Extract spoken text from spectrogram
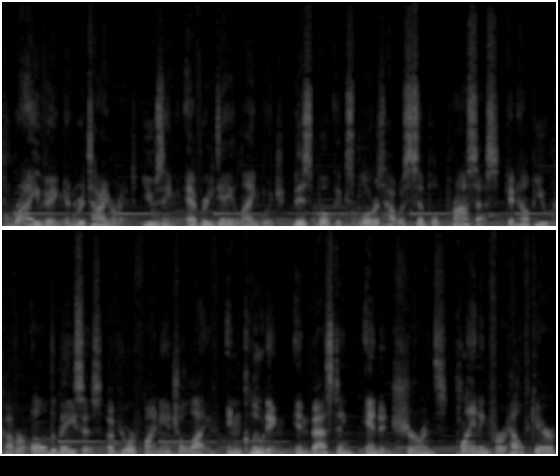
thriving in retirement using everyday language. This book explores how a simple process can help you cover all the bases of your financial life, including investing and insurance, planning for healthcare,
